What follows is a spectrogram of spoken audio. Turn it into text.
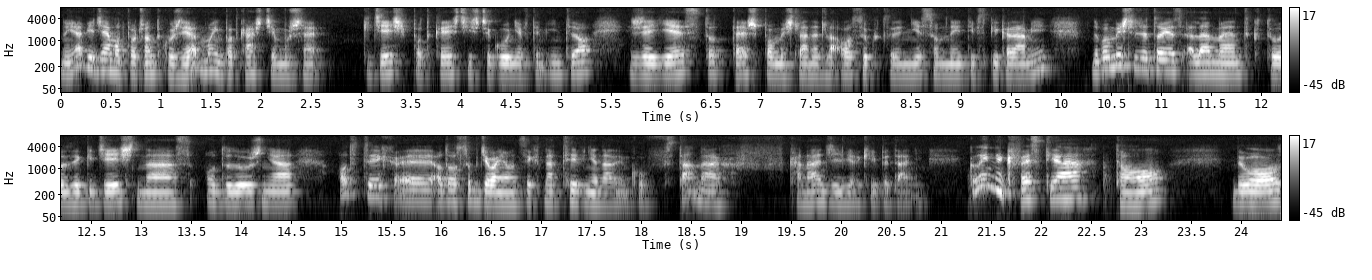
No ja wiedziałem od początku, że ja w moim podcaście muszę gdzieś podkreślić, szczególnie w tym intro, że jest to też pomyślane dla osób, które nie są native speakerami, no bo myślę, że to jest element, który gdzieś nas odróżnia od tych, e, od osób działających natywnie na rynku w Stanach, w Kanadzie, Wielkiej Brytanii. Kolejna kwestia to było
